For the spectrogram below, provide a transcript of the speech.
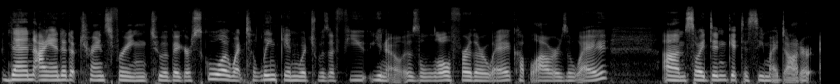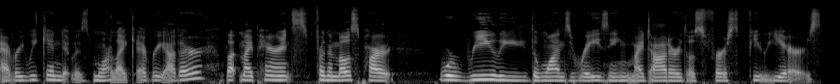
then I ended up transferring to a bigger school. I went to Lincoln, which was a few, you know, it was a little further away, a couple hours away. Um, so I didn't get to see my daughter every weekend. It was more like every other. But my parents, for the most part, were really the ones raising my daughter those first few years.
